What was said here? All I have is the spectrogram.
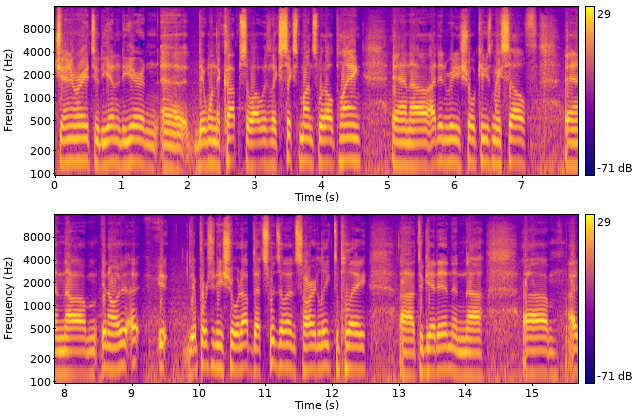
January to the end of the year, and uh, they won the cup. So I was like six months without playing, and uh, I didn't really showcase myself. And um, you know, it, it, the opportunity showed up that Switzerland's hard league to play, to get in, and um, I,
